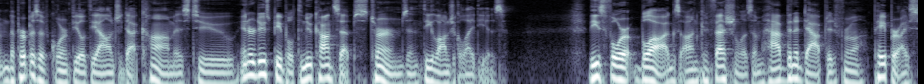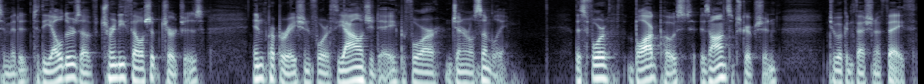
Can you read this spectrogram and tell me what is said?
Um, the purpose of cornfieldtheology.com is to introduce people to new concepts, terms, and theological ideas. These four blogs on confessionalism have been adapted from a paper I submitted to the elders of Trinity Fellowship churches in preparation for Theology Day before our General Assembly. This fourth blog post is on subscription to a confession of faith.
